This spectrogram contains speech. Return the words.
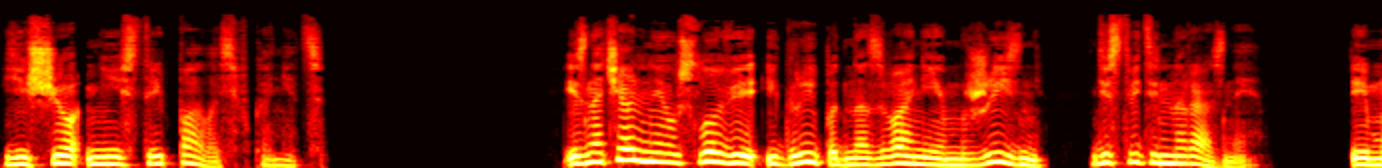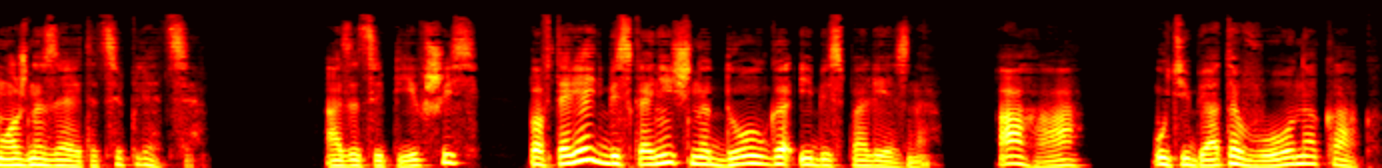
еще не истрепалась в конец. Изначальные условия игры под названием «жизнь» действительно разные, и можно за это цепляться. А зацепившись, Повторять бесконечно долго и бесполезно. Ага, у тебя-то вон а как,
